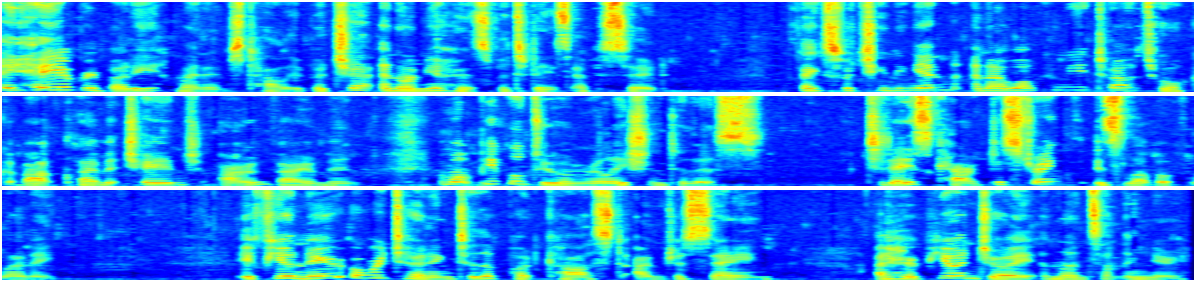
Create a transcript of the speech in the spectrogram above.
Hey, hey, everybody! My name's Tahlia Butcher, and I'm your host for today's episode. Thanks for tuning in, and I welcome you to our talk about climate change, our environment, and what people do in relation to this. Today's character strength is love of learning. If you're new or returning to the podcast, I'm just saying, I hope you enjoy and learn something new.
